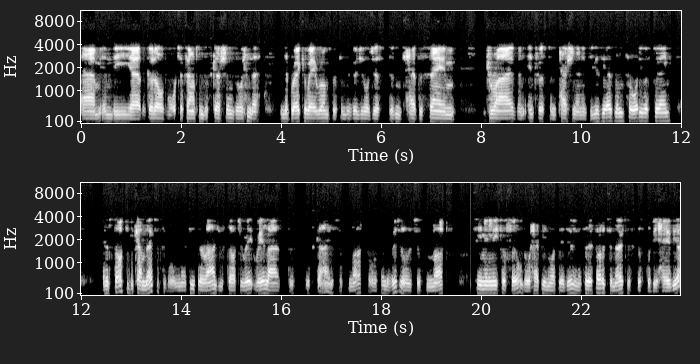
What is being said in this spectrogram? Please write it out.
um, in the uh, the good old water fountain discussions or in the in the breakaway rooms, this individual just didn't have the same drive and interest and passion and enthusiasm for what he was doing. And it starts to become noticeable. You know, people around you start to re- realize this, this guy is just not, or this individual is just not seemingly fulfilled or happy in what they're doing. And so they started to notice just the behavior.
